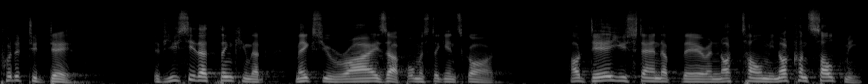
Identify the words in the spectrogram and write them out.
Put it to death. If you see that thinking that makes you rise up almost against God, how dare you stand up there and not tell me, not consult me?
